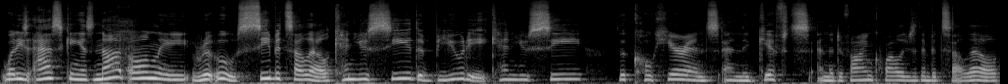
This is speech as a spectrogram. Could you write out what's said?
What he's asking is not only Ru'u, see b'tzalel, can you see the beauty? Can you see the coherence and the gifts and the divine qualities of the b'tzalel?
